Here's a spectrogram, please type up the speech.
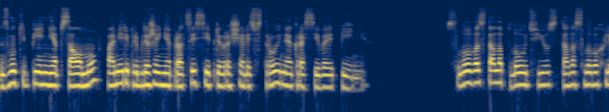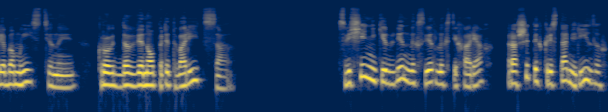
Звуки пения псалмов по мере приближения процессии превращались в стройное красивое пение. Слово стало плотью, стало слово хлебом истины, кровь да в вино притворится. Священники в длинных светлых стихарях, расшитых крестами ризах,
